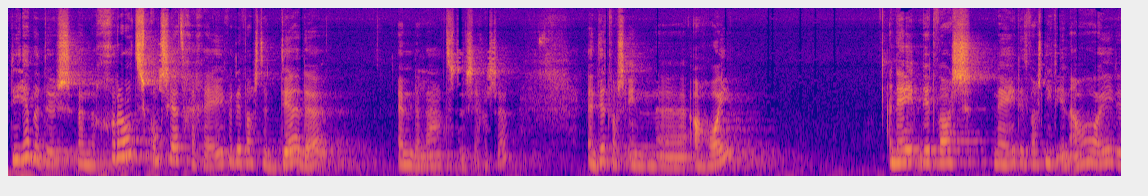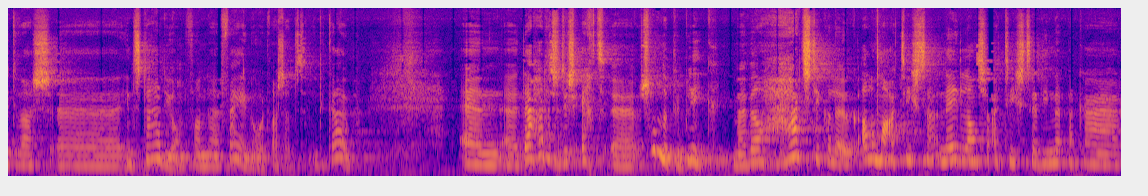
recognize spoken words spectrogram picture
Die hebben dus een groot concert gegeven, dit was de derde en de laatste, zeggen ze. En dit was in uh, Ahoy. Nee, dit was, nee, dit was niet in Ahoy, dit was uh, in het stadion van uh, Feyenoord, was het, in de Kuip. En uh, daar hadden ze dus echt zonder publiek, maar wel hartstikke leuk. Allemaal artiesten, Nederlandse artiesten die met elkaar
